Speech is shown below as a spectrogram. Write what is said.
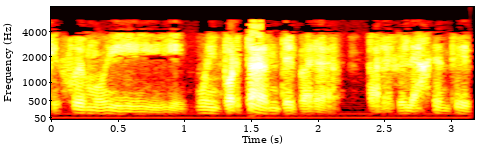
que fue muy muy importante para para que la gente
